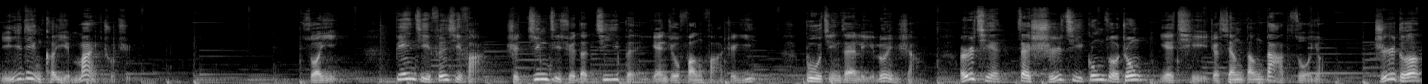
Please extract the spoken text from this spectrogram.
一定可以卖出去。所以，边际分析法是经济学的基本研究方法之一，不仅在理论上，而且在实际工作中也起着相当大的作用，值得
